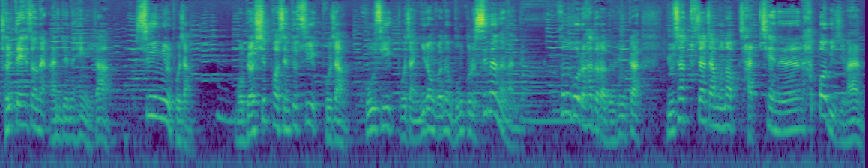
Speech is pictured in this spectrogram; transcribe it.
절대 해서는 안 되는 행위가 수익률 보장 음. 뭐 몇십 퍼센트 수익 보장 고수익 보장 이런 거는 문구를 쓰면은 안돼 아. 홍보를 하더라도 그러니까 유사 투자 자문업 자체는 합법이지만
